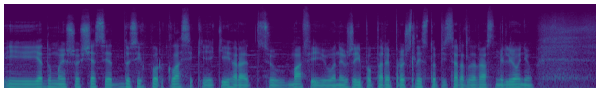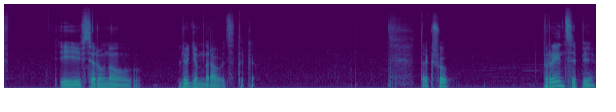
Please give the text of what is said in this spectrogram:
і я думаю, що зараз є до сих пор класики, які грають цю мафію, вони вже і поперепройшли 150 раз мільйонів. І все одно людям нравиться таке. Так що, в принципі,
